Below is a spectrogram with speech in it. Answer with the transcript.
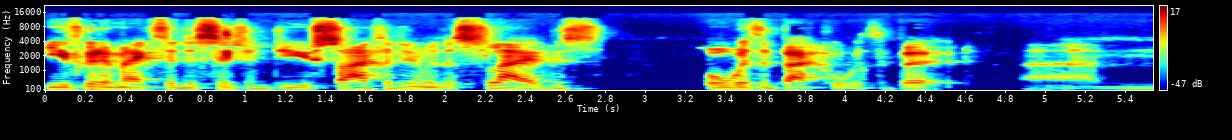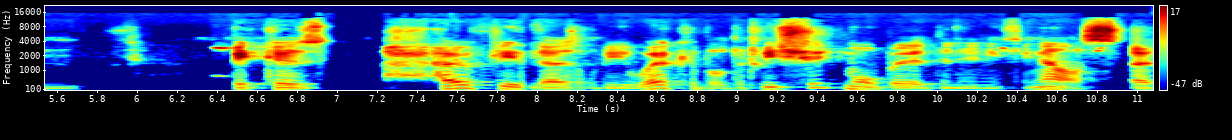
you've got to make the decision: do you sight it in with the slugs, or with the buck, or with the bird? Um, because hopefully those will be workable. But we shoot more bird than anything else. So,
